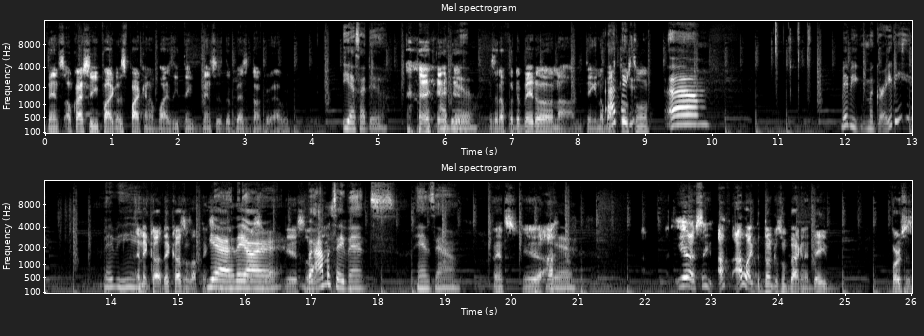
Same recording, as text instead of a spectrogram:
Vince? I'm quite sure you probably this is probably kind of biased. Do you think Vince is the best dunker ever? yes, I do. I do. is it up for debate or no? You thinking nobody's I think- close to him? Um, maybe McGrady. Maybe he. And they cut their cousins, I think. yeah, like they that. are. So, yeah, so but I'm gonna say Vince, hands down. Vince. Yeah, I, yeah, yeah. See, I, I like the dunkers from back in the day versus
